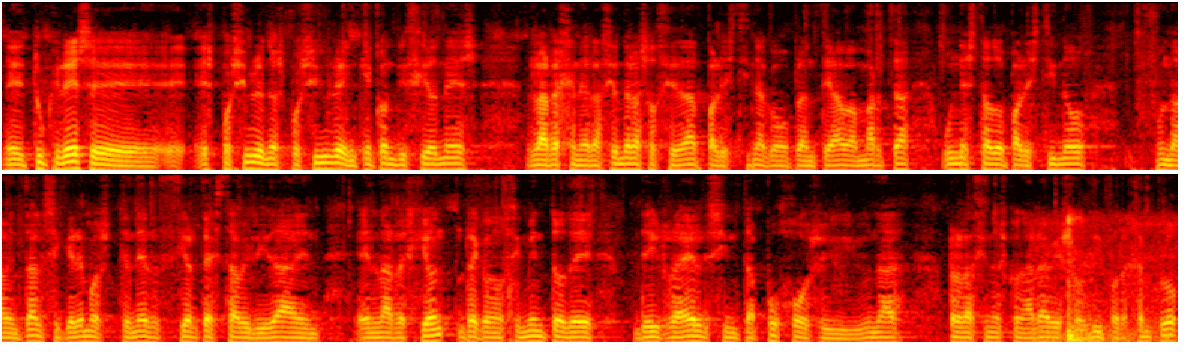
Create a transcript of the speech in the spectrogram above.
Eh, ¿Tú crees es posible, no es posible? ¿En qué condiciones la regeneración de la sociedad palestina, como planteaba Marta, un Estado palestino fundamental si queremos tener cierta estabilidad en, en la región, reconocimiento de, de, Israel sin tapujos y unas relaciones con Arabia Saudí, por ejemplo.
